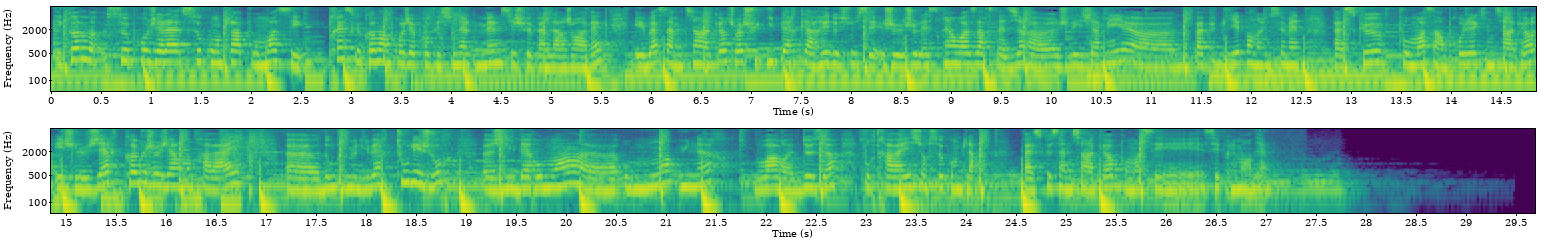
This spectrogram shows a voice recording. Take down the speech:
et comme ce projet-là, ce compte-là, pour moi, c'est presque comme un projet professionnel, même si je fais pas de l'argent avec, et bah ça me tient à cœur. Tu vois, je suis hyper carré dessus. Je, je laisse rien au hasard, c'est-à-dire euh, je vais jamais euh, ne pas publier pendant une semaine parce que pour moi, c'est un projet qui me tient à cœur et je le gère comme je gère mon travail. Euh, donc je me libère tous les jours. je libère au moins, au moins une heure, voire deux heures pour travailler sur ce compte-là parce que ça me tient à cœur. Pour moi, c'est primordial.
